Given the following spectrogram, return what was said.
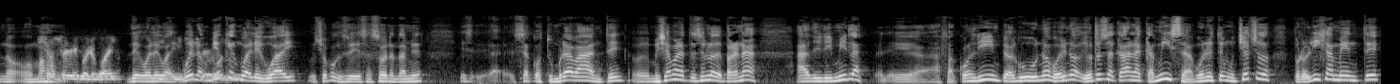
No, o más Yo soy de Gualeguay. De Gualeguay. Sí, sí, bueno, vio que en Gualeguay, yo porque soy de esa zona también, es- eh, se acostumbraba antes, eh, me llama la atención lo de Paraná, a dirimir las, eh, a facón limpio algunos, bueno, y otros sacaban la camisa. Bueno, este muchacho prolijamente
